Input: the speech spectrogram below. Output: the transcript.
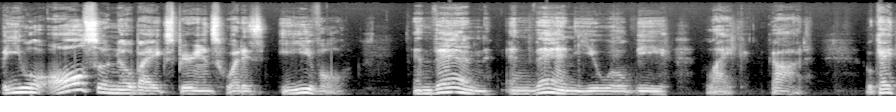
but you will also know by experience what is evil. And then, and then you will be like God. Okay,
